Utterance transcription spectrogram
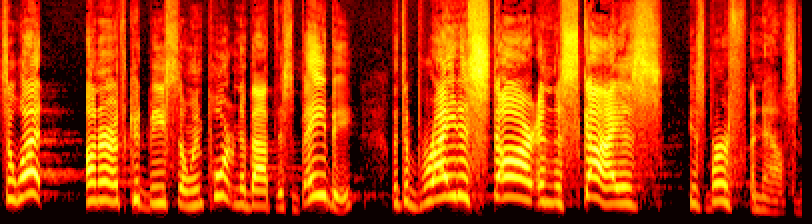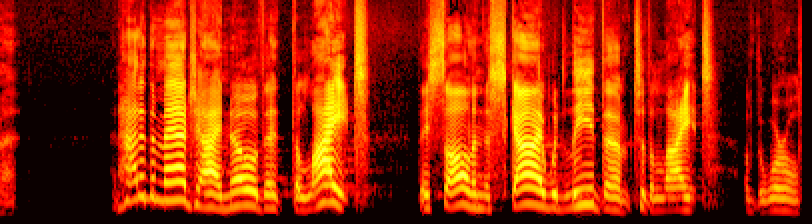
So, what on earth could be so important about this baby that the brightest star in the sky is his birth announcement? And how did the Magi know that the light they saw in the sky would lead them to the light of the world.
